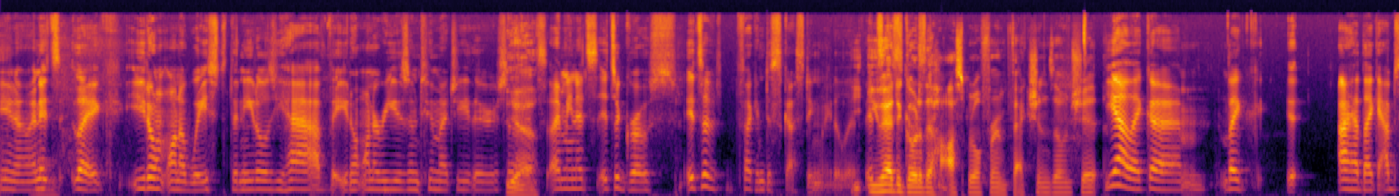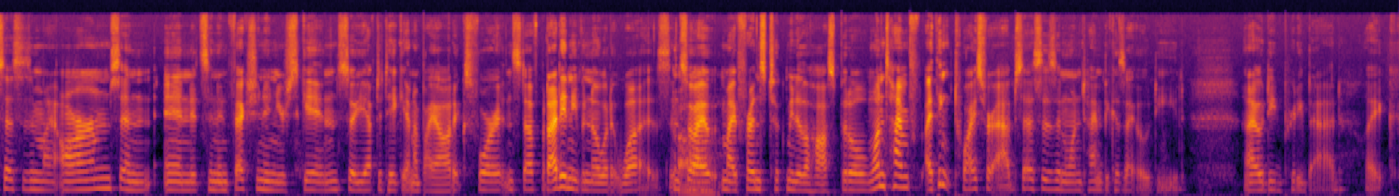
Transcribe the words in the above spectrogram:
You know, and it's like you don't want to waste the needles you have, but you don't want to reuse them too much either. So Yeah. it's, I mean, it's it's a gross, it's a fucking disgusting way to live. You, It's you had to go to the hospital for infections though and shit. Yeah, like um, like I had like abscesses in my arms, and and it's an infection in your skin, so you have to take antibiotics for it and stuff. But I didn't even know what it was, and so I Ah. my friends took me to the hospital one time, I think twice for abscesses, and one time because I OD'd. And I OD'd pretty bad, like.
